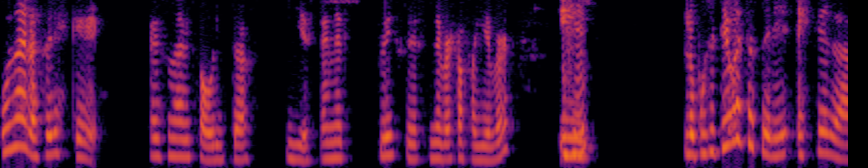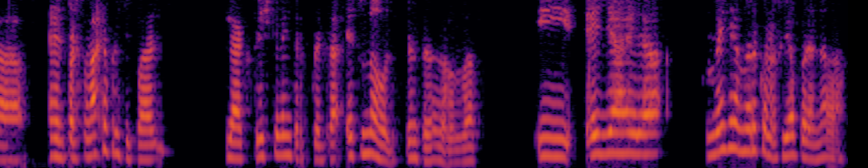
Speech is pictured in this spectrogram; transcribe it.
una de las series que es una de mis favoritas y está en Netflix es Never Have I Ever. Y lo positivo de esta serie es que la, el personaje principal la actriz que la interpreta es una adolescente, de verdad. Y ella era, ella no era conocida para nada.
